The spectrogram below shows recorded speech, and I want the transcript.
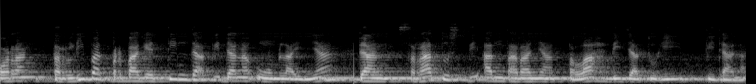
orang terlibat berbagai tindak pidana umum lainnya dan 100 di antaranya telah dijatuhi pidana.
